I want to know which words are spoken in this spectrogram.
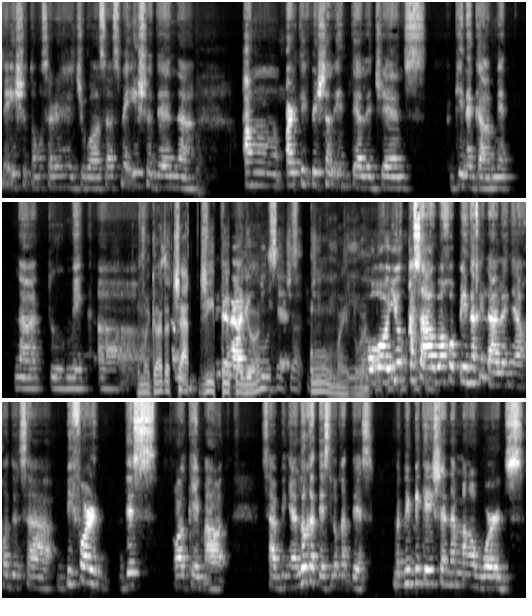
may issue tungkol sa residuals, as may issue din na ang artificial intelligence ginagamit na to make uh, Oh my God, the chat GP pa yun? Oh. J- Oh my. Lord. Oo, yung asawa ko, pinakilala niya ako dun sa, before this all came out, sabi niya, look at this, look at this. Magbibigay siya ng mga words.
